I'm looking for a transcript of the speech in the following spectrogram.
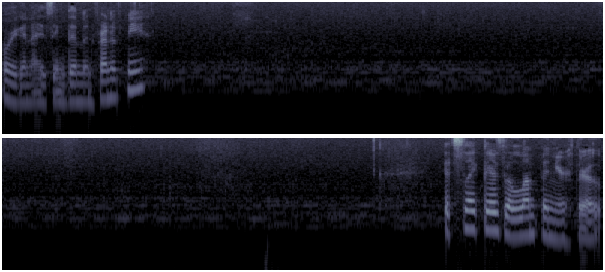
Organizing them in front of me. It's like there's a lump in your throat.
